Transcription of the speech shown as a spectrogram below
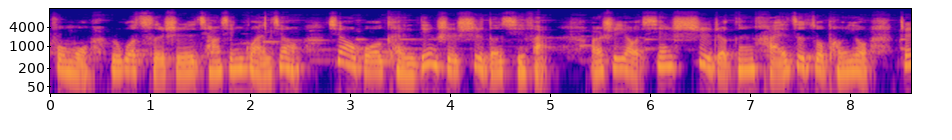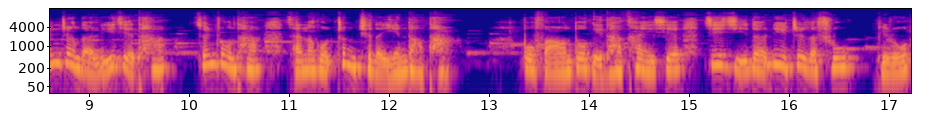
父母如果此时强行管教，效果肯定是适得其反，而是要先试着跟孩子做朋友，真正的理解他、尊重他，才能够正确的引导他。不妨多给他看一些积极的、励志的书，比如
